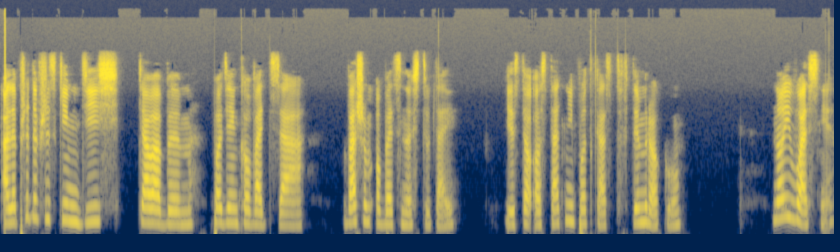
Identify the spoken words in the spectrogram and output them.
Ale przede wszystkim dziś chciałabym podziękować za Waszą obecność tutaj. Jest to ostatni podcast w tym roku. No i właśnie.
